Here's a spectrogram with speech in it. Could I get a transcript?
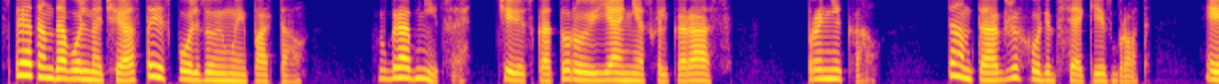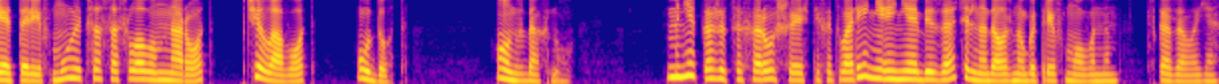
спрятан довольно часто используемый портал в гробнице, через которую я несколько раз проникал. Там также ходит всякий сброд. И это рифмуется со словом народ, пчеловод, удот. Он вздохнул. Мне кажется, хорошее стихотворение не обязательно должно быть рифмованным, сказала я.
